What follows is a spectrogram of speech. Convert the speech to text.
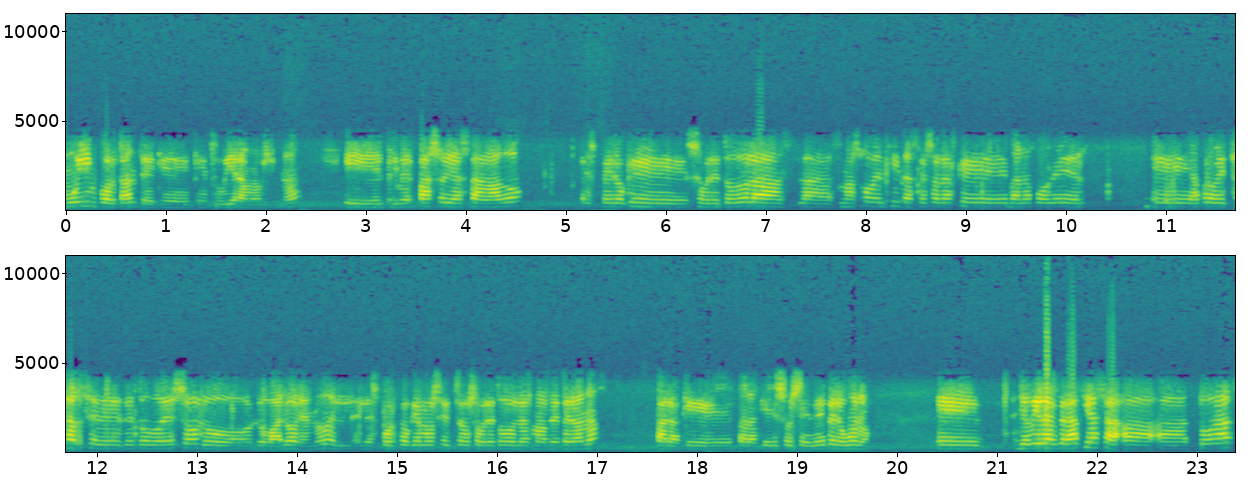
muy importante que, que tuviéramos, ¿no? Y el primer paso ya está dado. Espero que sobre todo las, más jovencitas, que son las que van a poder eh, aprovecharse de, todo eso, lo, lo valoren, ¿no? El, esfuerzo que hemos hecho, sobre todo las más veteranas, para que, para que eso se dé. Pero bueno, eh, yo doy las gracias a, a, a, todas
